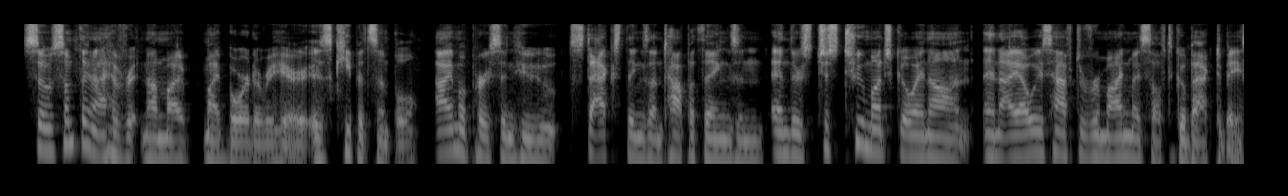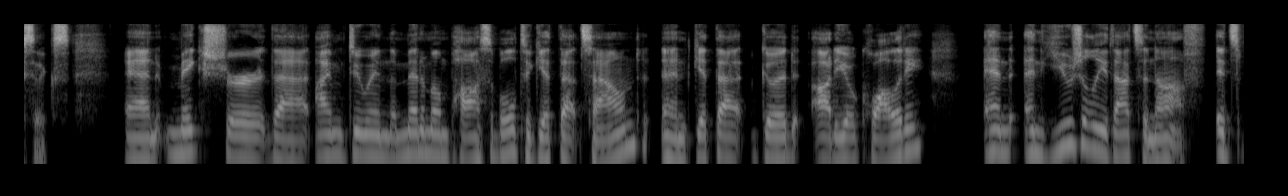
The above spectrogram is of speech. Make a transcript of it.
So something I have written on my my board over here is keep it simple. I'm a person who stacks things on top of things and and there's just too much going on and I always have to remind myself to go back to basics and make sure that I'm doing the minimum possible to get that sound and get that good audio quality and and usually that's enough. It's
